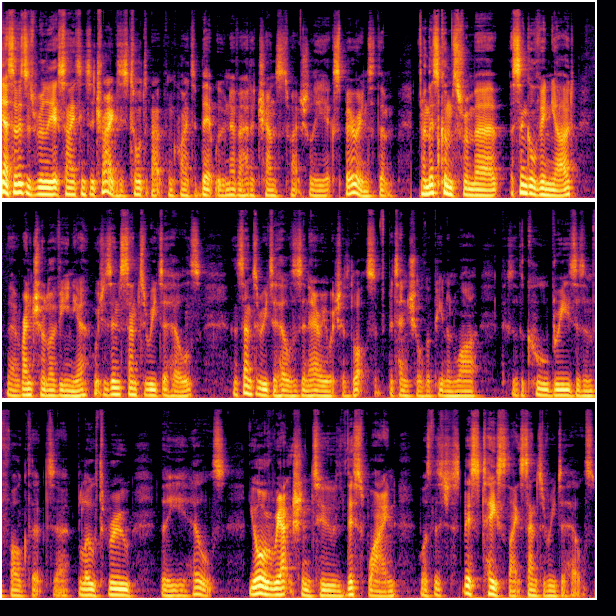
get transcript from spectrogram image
Yeah, so this is really exciting to try because he's talked about them quite a bit. We've never had a chance to actually experience them. And this comes from a, a single vineyard, the Rancho La which is in Santa Rita Hills. And Santa Rita Hills is an area which has lots of potential for Pinot Noir because of the cool breezes and fog that uh, blow through the hills. Your reaction to this wine was this this tastes like Santa Rita Hills.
